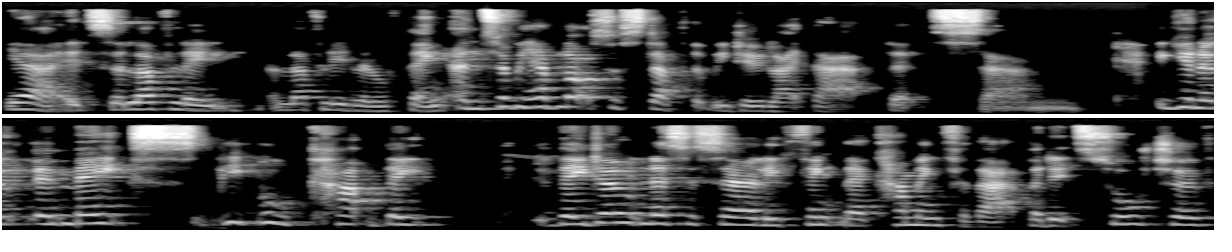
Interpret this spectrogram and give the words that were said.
yeah, it's a lovely, a lovely little thing. And so we have lots of stuff that we do like that. That's um, you know, it makes people cut. They they don't necessarily think they're coming for that, but it's sort of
